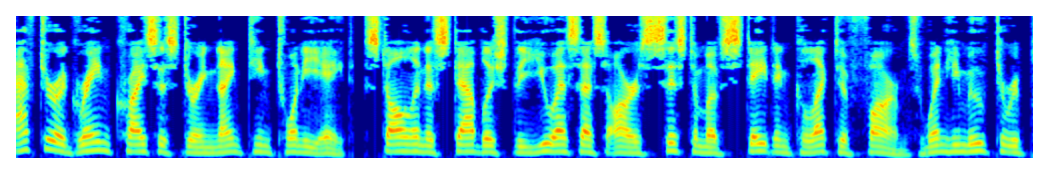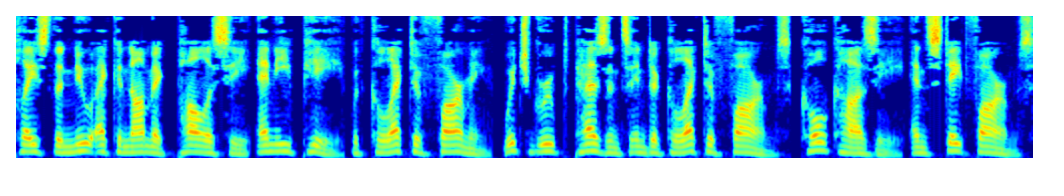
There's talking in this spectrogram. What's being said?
After a grain crisis during 1928, Stalin established the USSR's system of state and collective farms when he moved to replace the new economic policy with collective farming, which grouped peasants into collective farms and state farms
